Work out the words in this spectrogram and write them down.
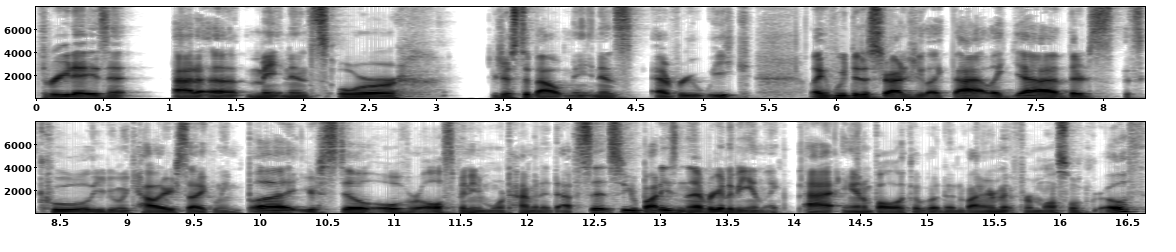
three days at, at a maintenance or just about maintenance every week. Like if we did a strategy like that, like yeah, there's it's cool, you're doing calorie cycling, but you're still overall spending more time in a deficit. So your body's never going to be in like that anabolic of an environment for muscle growth.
